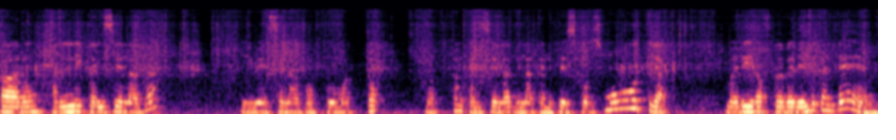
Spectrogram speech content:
కారం అన్నీ కలిసేలాగా ఈ పప్పు మొత్తం మొత్తం కలిసేలాగా ఇలా కలిపేసుకోవాలి స్మూత్గా. మరీ రఫ్గా కాదు. ఎందుకంటే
